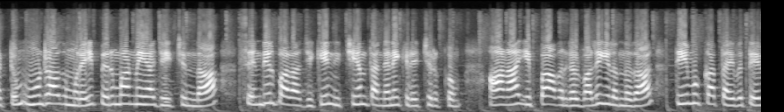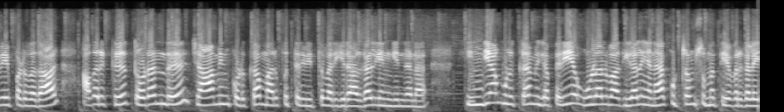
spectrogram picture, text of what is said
மட்டும் மூன்றாவது முறை பெரும்பான்மையா ஜெயிச்சிருந்தா செந்தில் பாலாஜிக்கு நிச்சயம் தண்டனை கிடைச்சிருக்கும். ஆனால் இப்போ அவர்கள் வலு இழந்ததால் திமுக தயவு தேவைப்படுவதால் அவருக்கு தொடர்ந்து ஜாமீன் கொடுக்க மறுப்பு தெரிவித்து வருகிறார்கள் என்கின்றனர். இந்தியா முழுக்க மிகப்பெரிய ஊழல்வாதிகள் என குற்றம் சுமத்தியவர்களை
